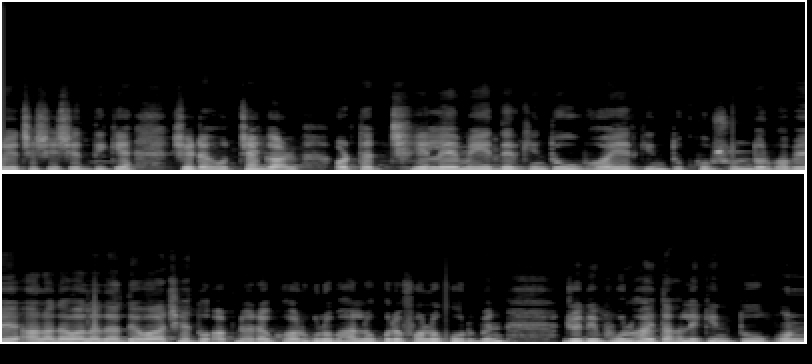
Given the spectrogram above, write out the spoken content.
রয়েছে শেষের দিকে, সেটা হচ্ছে গার্ল অর্থাৎ ছেলে মেয়েদের কিন্তু উভয়ের কিন্তু খুব সুন্দরভাবে আলাদা আলাদা দেওয়া আছে। তো আপনারা ঘরগুলো ভালো করে ফলো করবেন। যদি ভুল হয়, তাহলে কিন্তু অন্য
